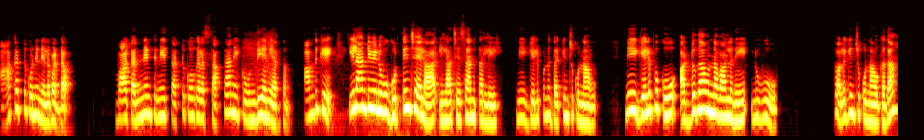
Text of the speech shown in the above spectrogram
ఆకట్టుకొని నిలబడ్డావు. వాటన్నింటినీ తట్టుకోగల సత్తా నీకు ఉంది అని అర్థం. అందుకే ఇలాంటివి నువ్వు గుర్తించేలా ఇలా చేశాను తల్లి. నీ గెలుపును దక్కించుకున్నావు. నీ గెలుపుకు అడ్డుగా ఉన్న వాళ్ళని నువ్వు తొలగించుకున్నావు కదా.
